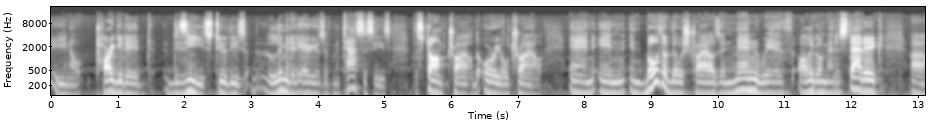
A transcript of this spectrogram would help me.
you know, targeted disease to these limited areas of metastases, the STOMP trial, the ORIOLE trial. And in, in both of those trials, in men with oligometastatic, uh,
